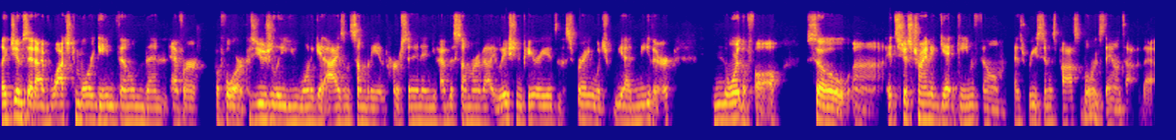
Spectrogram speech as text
like Jim said, I've watched more game film than ever before because usually you want to get eyes on somebody in person and you have the summer evaluation periods in the spring, which we had neither, nor the fall. So uh, it's just trying to get game film as recent as possible and stay on top of that.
